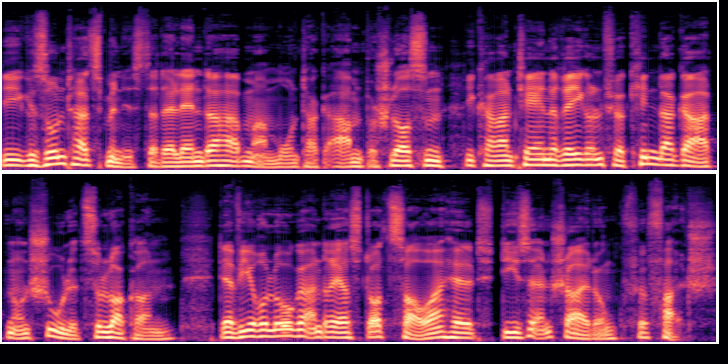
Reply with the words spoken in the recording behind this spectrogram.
Die Gesundheitsminister der Länder haben am Montagabend beschlossen, die Quarantäneregeln für Kindergarten und Schule zu lockern. Der Virologe Andreas Dotzauer hält diese Entscheidung für falsch.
